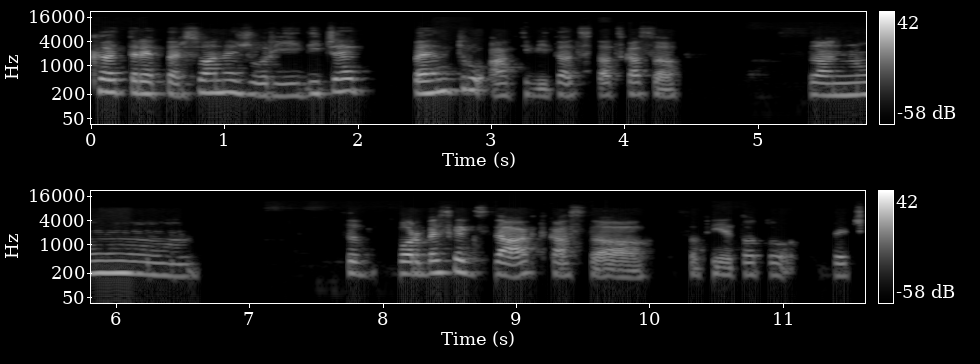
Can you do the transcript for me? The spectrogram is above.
către persoane juridice pentru activități, stați ca să, să nu să vorbesc exact ca să, să fie totul deci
